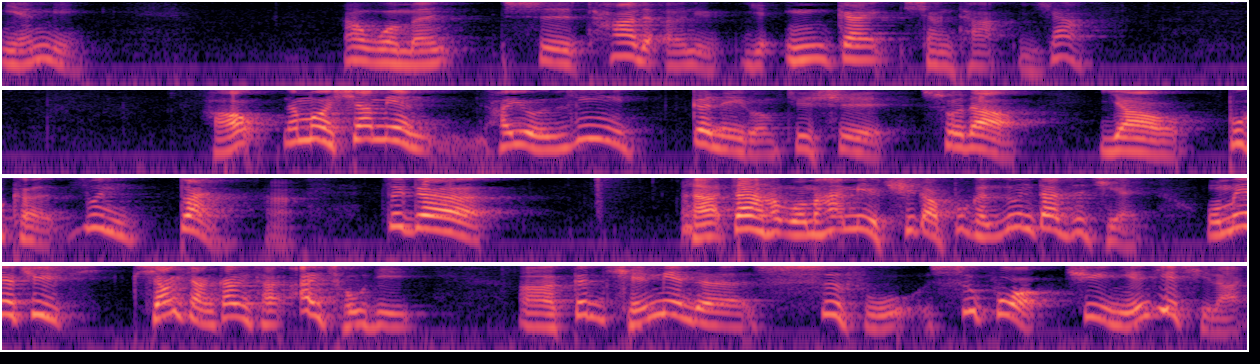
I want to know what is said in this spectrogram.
怜悯。那我们是他的儿女，也应该像他一样。好，那么下面还有另一个内容，就是说到要不可论断啊，这个啊，在我们还没有去到不可论断之前，我们要去想想刚才爱仇敌啊，跟前面的是福是祸去连接起来，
